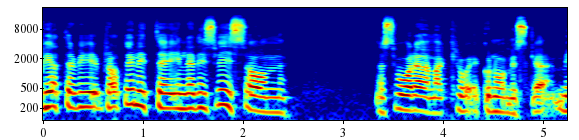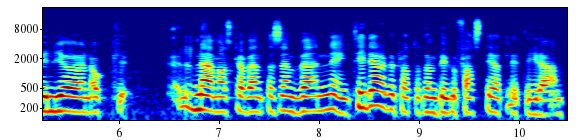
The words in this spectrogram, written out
Peter, vi pratade lite inledningsvis om den svåra makroekonomiska miljön och när man ska vänta sig en vändning. Tidigare har vi pratat om bygg och fastighet lite grann.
